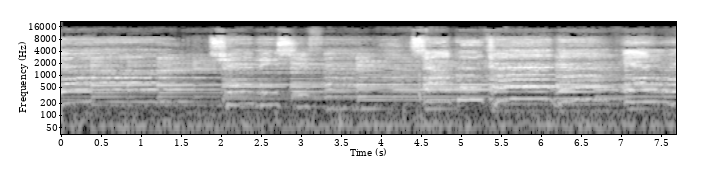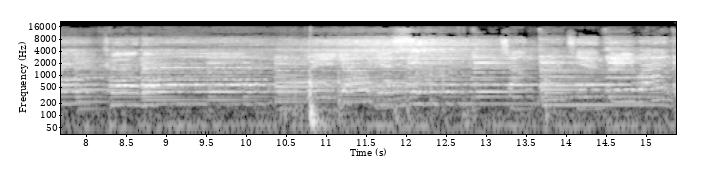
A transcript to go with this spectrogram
有权柄释放，将不可能变为可能。唯有耶稣掌管天地万有，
